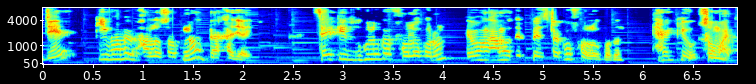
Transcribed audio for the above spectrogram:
যে কীভাবে ভালো স্বপ্ন দেখা যায়। সেই টিপসগুলোকে ফলো করুন এবং আমাদের পেজটাকে ফলো করুন। থ্যাংক ইউ সো মাচ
